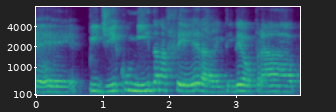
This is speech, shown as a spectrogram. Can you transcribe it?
é, pedir comida na feira, entendeu? Pra,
